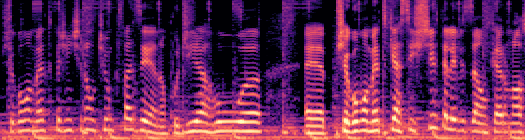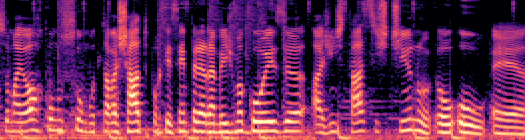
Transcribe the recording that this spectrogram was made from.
Chegou um momento que a gente não tinha o que fazer, não podia ir à rua. É, chegou um momento que assistir televisão, que era o nosso maior consumo, estava chato porque sempre era a mesma coisa. A gente está assistindo, ou, ou é,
